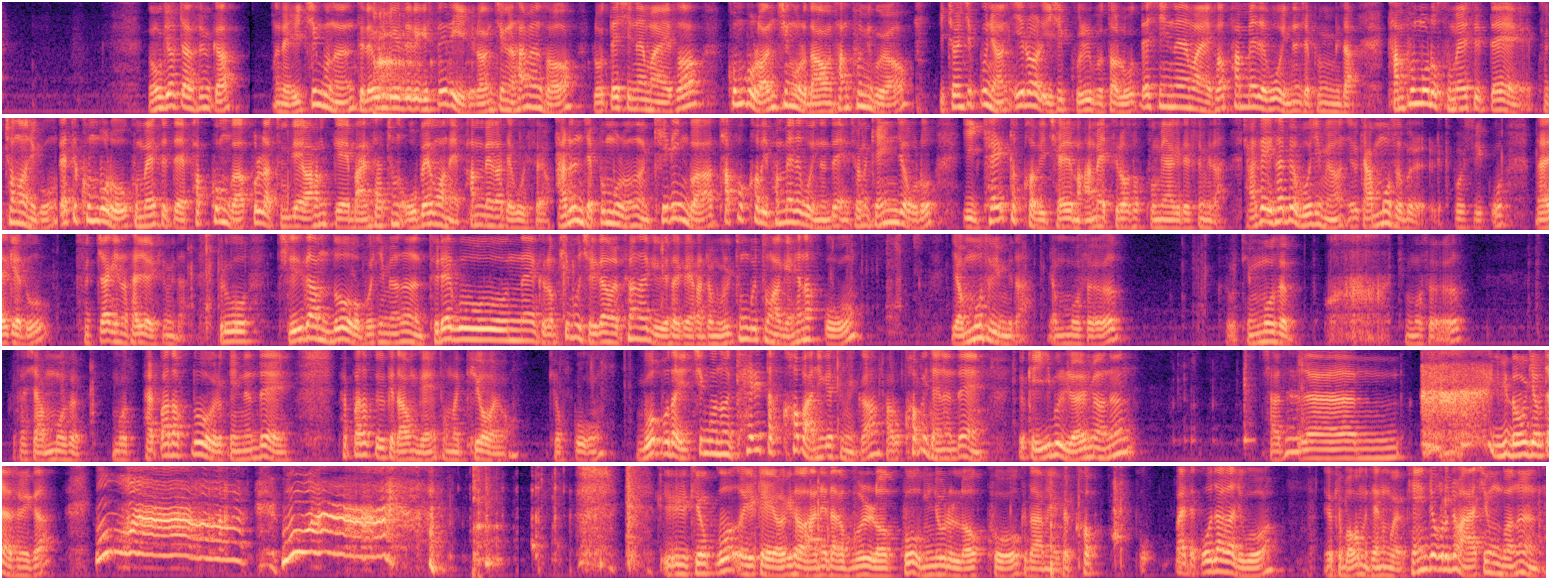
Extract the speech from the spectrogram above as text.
너무 귀엽지 않습니까? 네, 이 친구는 드래곤 길들이기 3 런칭을 하면서 롯데시네마에서 콤보 런칭으로 나온 상품이고요. 2019년 1월 29일부터 롯데시네마에서 판매되고 있는 제품입니다. 단품으로 구매했을 때 9,000원이고 세트 콤보로 구매했을 때 팝콘과 콜라 두 개와 함께 14,500원에 판매가 되고 있어요. 다른 제품으로는 키링과 타포컵이 판매되고 있는데 저는 개인적으로 이 캐릭터 컵이 제일 마음에 들어서 구매하게 됐습니다. 자세히 살펴보시면 이렇게 앞모습을 이렇게 볼 수 있고 날개도 두 짝이나 달려 있습니다. 그리고 질감도 보시면은 드래곤의 그런 피부 질감을 표현하기 위해서 약간 좀 울퉁불퉁하게 해놨고 옆모습입니다. 옆모습 그리고 뒷모습 하, 뒷모습 다시 앞모습 뭐 발바닥도 이렇게 있는데 발바닥도 이렇게 나온 게 정말 귀여워요. 귀엽고 무엇보다 이 친구는 캐릭터 컵 아니겠습니까? 바로 컵이 되는데 이렇게 입을 열면은 짜자잔 이게 너무 귀엽지 않습니까? 우와 우와 귀엽고 이렇게 여기서 안에다가 물 넣고 음료를 넣고 그 다음에 이렇게 컵 빨대 꽂아가지고 이렇게 먹으면 되는 거예요. 개인적으로 좀 아쉬운 거는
